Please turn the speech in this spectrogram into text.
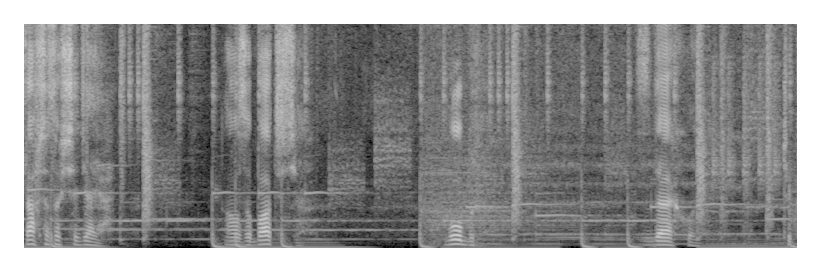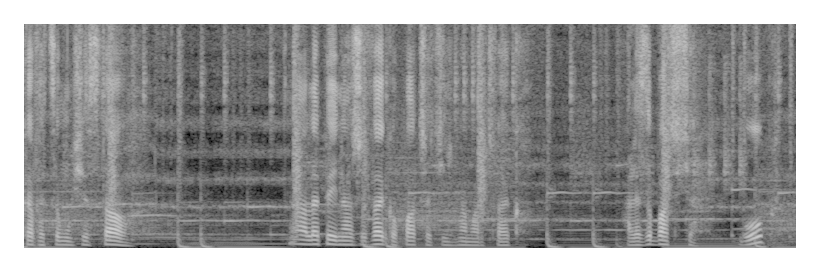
zawsze coś się dzieje. O, zobaczcie. Bóbr. Zdechły. Ciekawe, co mu się stało. A lepiej na żywego patrzeć niż na martwego. Ale zobaczcie, bóbr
